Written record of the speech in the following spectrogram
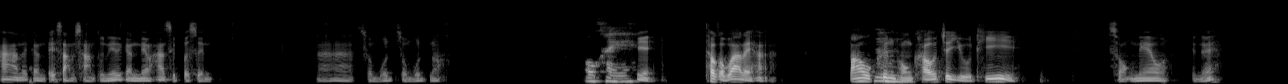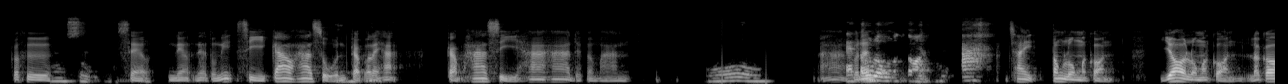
ห้าแล้วกัน เอ้สามสามตรงนี้แล้วกัน แนวห้าสิบเปอร์เซ็นต์อ่า สมมุติ สมมุติเนาะ โอเค นี่ เท่ากับว่าอะไรฮะ เป้าขึ้นอืมของเขาจะอยู่ที่สองแนว เห็นไหม ก็คือห้าศูนย์เซลล์แนวแนวตรงนี้สี่เก้าห้าศูนย์กับอะไรฮะ กับห้าสี่ห้าห้าโดยประมาณ โอ้อ่าแต่เพราะฉะต้อนั้งน ลงมาก่อนอะใช่ ต้องลงมาก่อน ย่อลงมาก่อน แล้วก็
